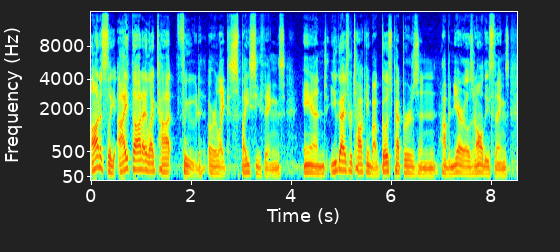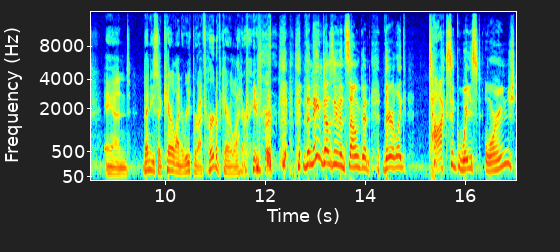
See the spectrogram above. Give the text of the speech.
Honestly, I thought I liked hot food or like spicy things. And you guys were talking about ghost peppers and habaneros and all these things. And then you said Carolina Reaper. I've heard of Carolina Reaper. The name doesn't even sound good. They're like toxic waste orange.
